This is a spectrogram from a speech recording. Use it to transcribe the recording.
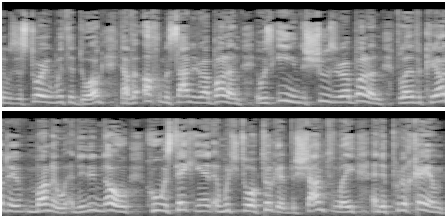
it was a story with the dog, it was eating the shoes of Rabbanan, Manu, and they didn't know who was taking it and which dog took it. And they put a Chayim,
